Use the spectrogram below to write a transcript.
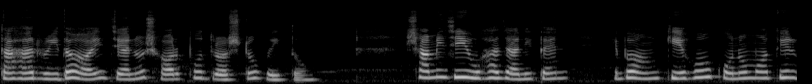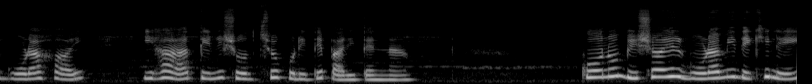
তাহার হৃদয় যেন সর্পদ্রষ্ট হইত। স্বামীজি উহা জানিতেন এবং কেহ কোনো মতের গোড়া হয়, ইহা তিনি সহ্য করিতে পারিতেন না। কোনো বিষয়ের গোড়ামি দেখিলেই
